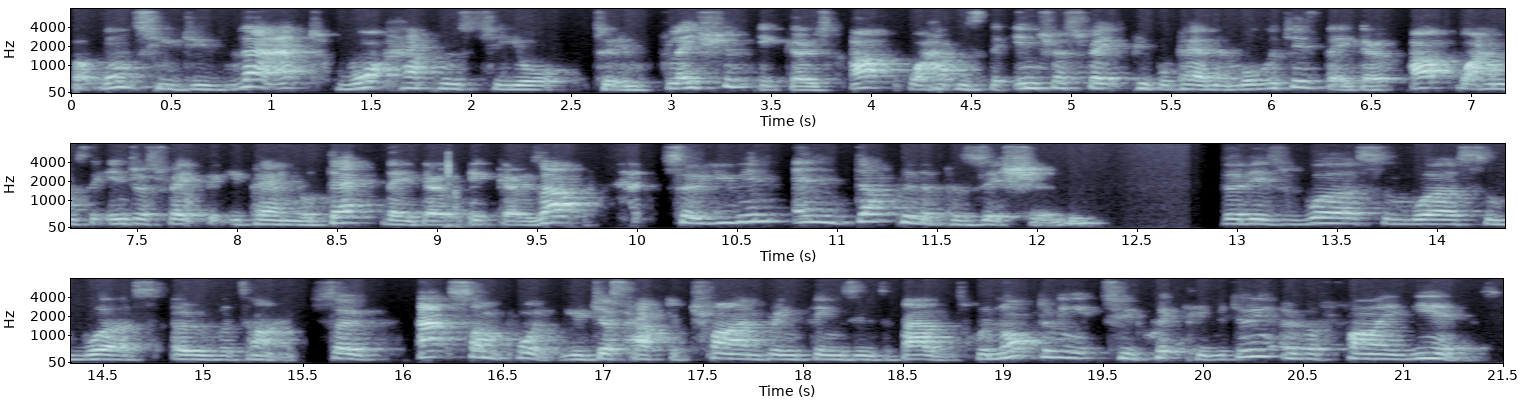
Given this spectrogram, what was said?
But once you do that, what happens to your to inflation? It goes up. What happens to the interest rate people pay on their mortgages? They go up. What happens to the interest rate that you pay on your debt? They go it goes up. So you in, end up in a position that is worse and worse and worse over time. So at some point, you just have to try and bring things into balance. We're not doing it too quickly. We're doing it over five years.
